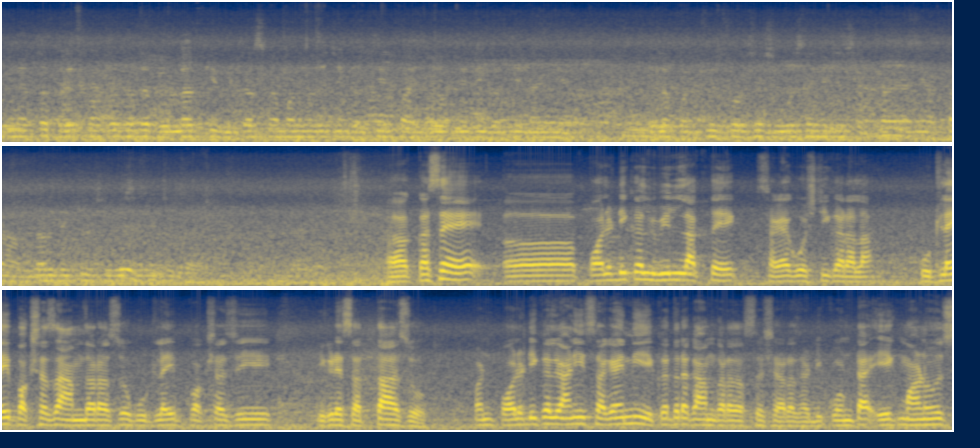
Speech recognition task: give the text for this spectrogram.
तुम्ही आता प्रेस कॉन्फरन्समध्ये बोललात की विकास कामांमध्ये जी गती पाहिजे होती ती गती नाही आहे. गेल्या पंचवीस वर्ष शिवसेनेची सत्ता आहे आणि आता आमदार देखील शिवसेनेचेच आहे कसं आहे पॉलिटिकल विल लागतं एक सगळ्या गोष्टी करायला. कुठल्याही पक्षाचा आमदार असो कुठल्याही पक्षाची इकडे सत्ता असो पण पॉलिटिकल आणि सगळ्यांनी एकत्र काम करत असतं शहरासाठी. कोणता एक माणूस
